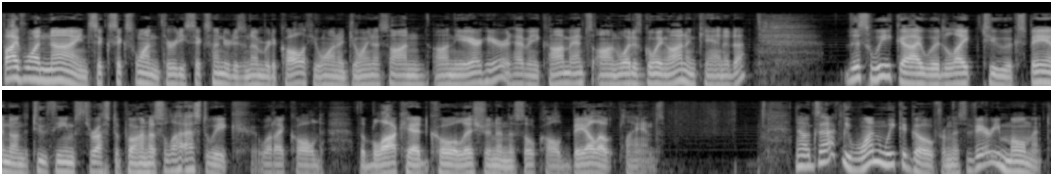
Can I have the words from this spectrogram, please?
519 661 3600 is the number to call if you want to join us on, on the air here and have any comments on what is going on in Canada. This week, I would like to expand on the two themes thrust upon us last week what I called the Blockhead Coalition and the so called bailout plans. Now, exactly one week ago from this very moment,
